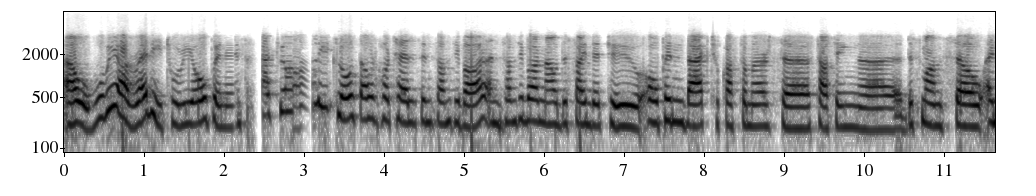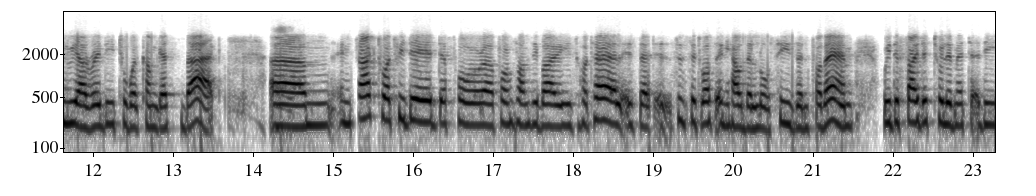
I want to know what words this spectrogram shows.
Uh, we are ready to reopen. In fact, we only closed our hotels in Zanzibar, and Zanzibar now decided to open back to customers uh, starting uh, this month. So, and we are ready to welcome guests back. Um, in fact, what we did for uh, for Zanzibari's hotel is that uh, since it was anyhow the low season for them, we decided to limit the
